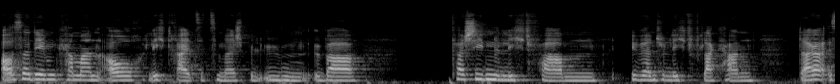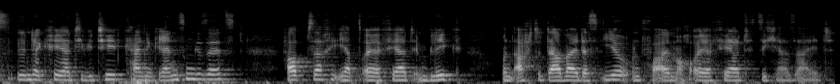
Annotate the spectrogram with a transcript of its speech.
Außerdem kann man auch Lichtreize zum Beispiel üben über verschiedene Lichtfarben, eventuell Lichtflackern. Da ist in der Kreativität keine Grenzen gesetzt. Hauptsache, ihr habt euer Pferd im Blick und achtet dabei, dass ihr und vor allem auch euer Pferd sicher seid.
